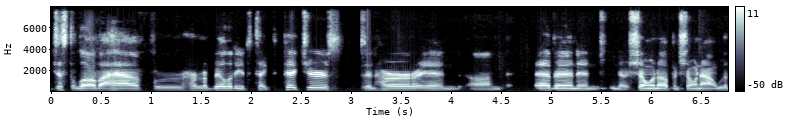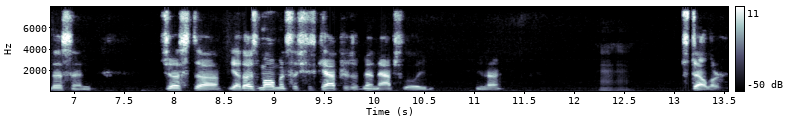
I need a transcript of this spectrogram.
just the love I have for her ability to take the pictures and her and um, Evan and you know showing up and showing out with us and just uh, yeah those moments that she's captured have been absolutely you know hmm stellar,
